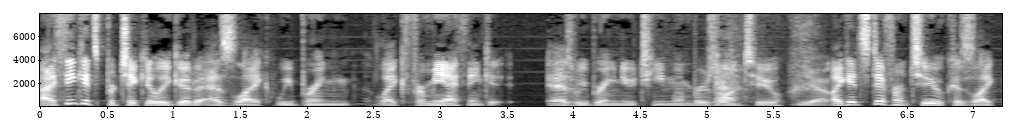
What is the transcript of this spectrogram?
I think it's particularly good as like we bring like for me I think it, as we bring new team members on too. Yeah. Like it's different too cuz like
